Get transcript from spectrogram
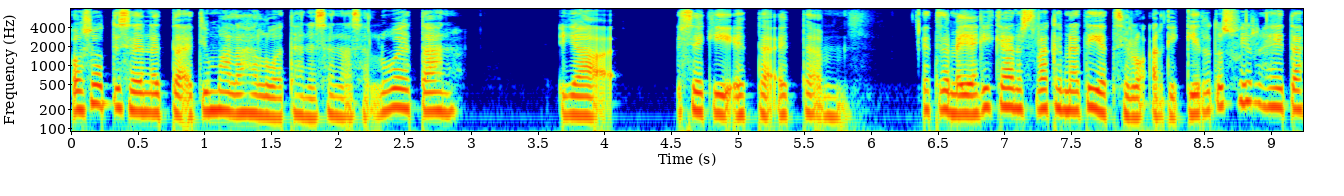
osoitti sen, että, että Jumala haluaa, että hänen sanansa luetaan. Ja sekin, että, että, että meidänkin käännöstä, vaikka minä tiedän, että siellä on ainakin kirjoitusvirheitä,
